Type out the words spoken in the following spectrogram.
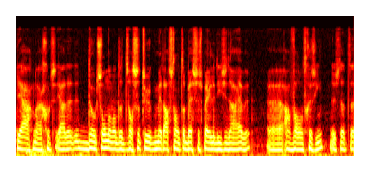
ja nou goed. Ja, de, de doodzonde, want het was natuurlijk met afstand de beste speler die ze daar hebben. Uh, aanvallend gezien. Dus dat, uh,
